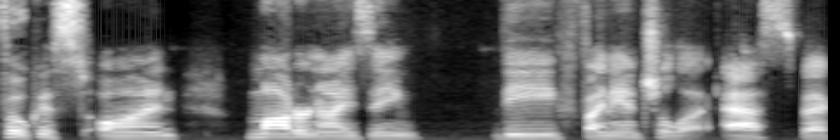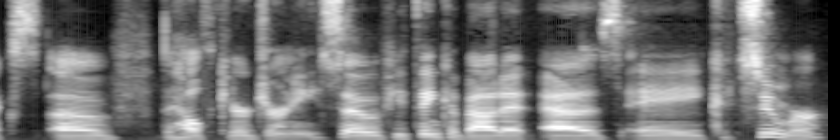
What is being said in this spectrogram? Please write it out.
focused on modernizing the financial aspects of the healthcare journey. So if you think about it as a consumer,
